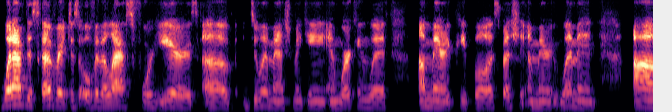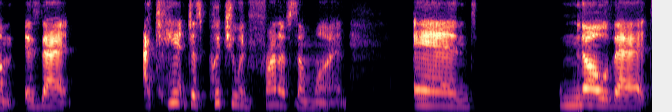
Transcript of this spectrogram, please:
what I've discovered just over the last four years of doing matchmaking and working with unmarried people, especially unmarried women, um, is that I can't just put you in front of someone and know that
